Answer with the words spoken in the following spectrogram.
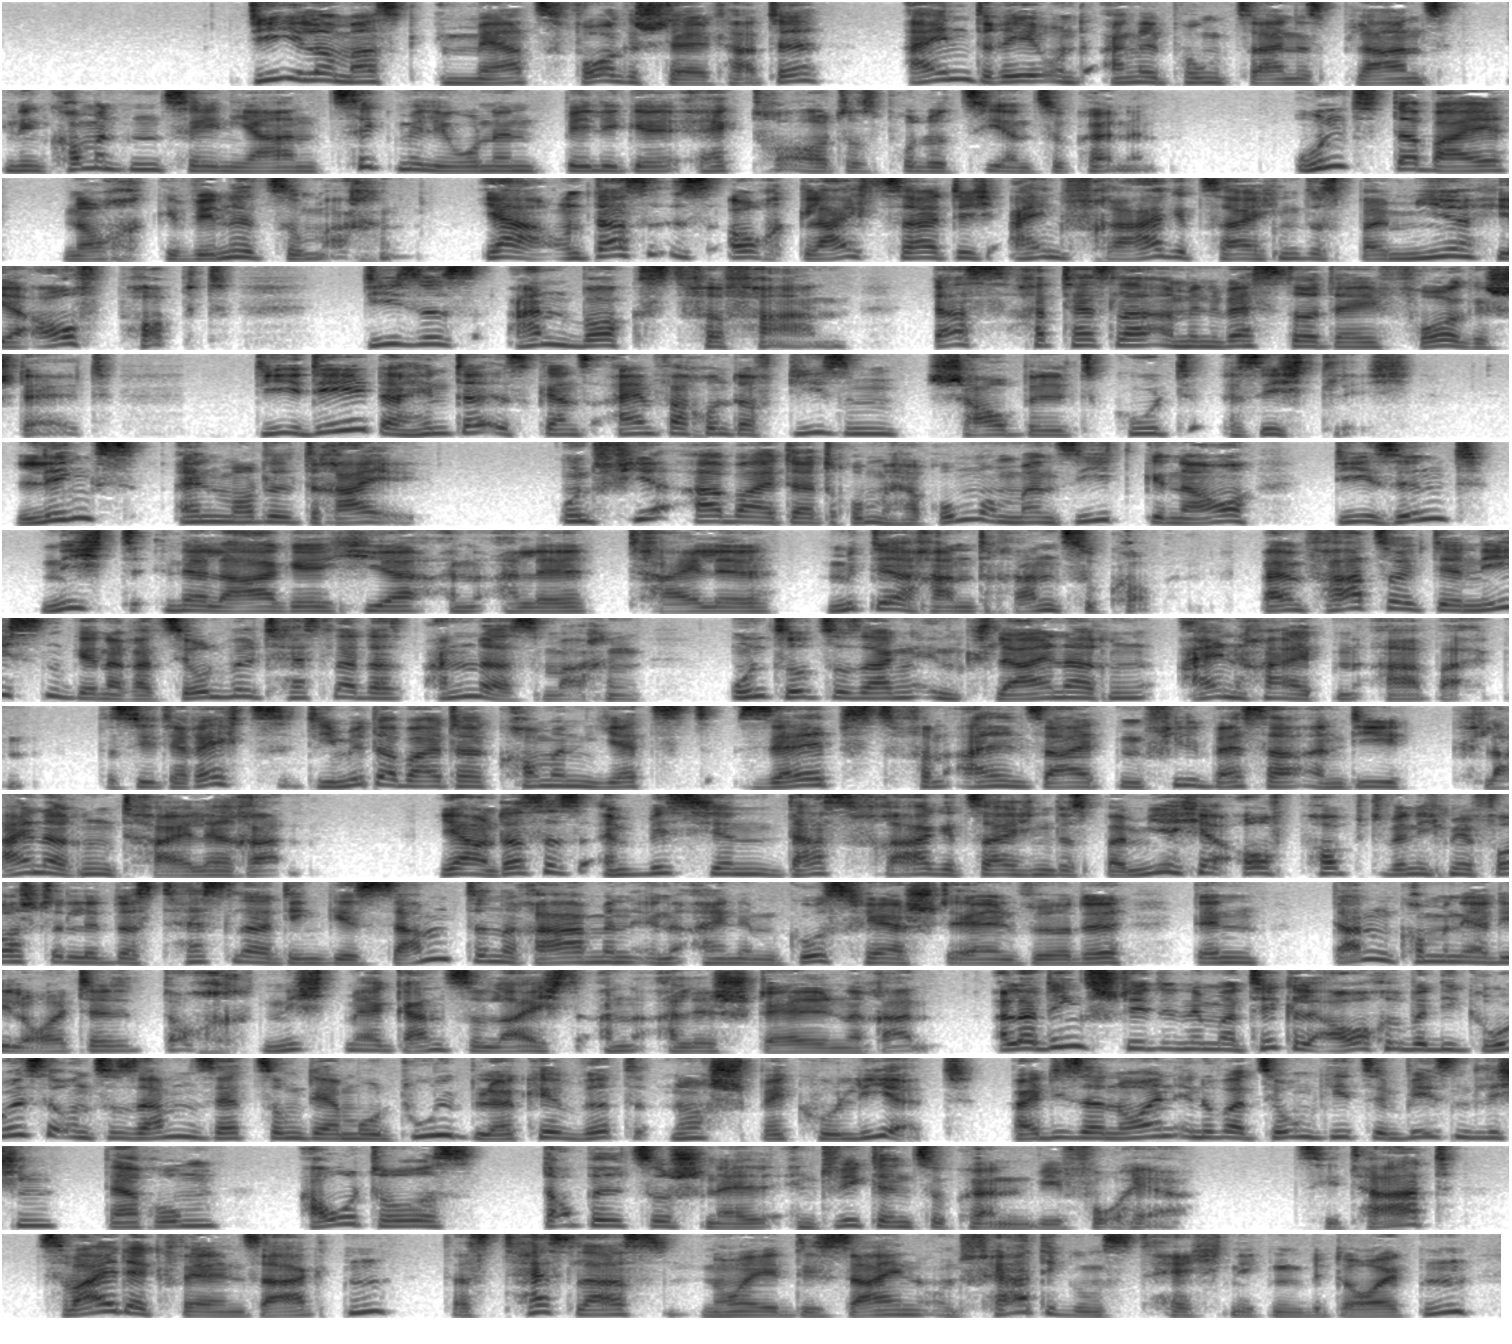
die Elon Musk im März vorgestellt hatte, ein Dreh- und Angelpunkt seines Plans, in den kommenden zehn Jahren zig Millionen billige Elektroautos produzieren zu können. und dabei noch Gewinne zu machen. Ja, und das ist auch gleichzeitig ein Fragezeichen, das bei mir hier aufpoppt. Dieses Unboxed-Verfahren, das hat Tesla am Investor Day vorgestellt. Die Idee dahinter ist ganz einfach und auf diesem Schaubild gut ersichtlich. Links ein Model 3 und vier Arbeiter drumherum und man sieht genau, die sind nicht in der Lage, hier an alle Teile mit der Hand ranzukommen. Beim Fahrzeug der nächsten Generation will Tesla das anders machen und sozusagen in kleineren Einheiten arbeiten. Das seht ihr rechts. Die Mitarbeiter kommen jetzt selbst von allen Seiten viel besser an die kleineren Teile ran. Ja, und das ist ein bisschen das Fragezeichen, das bei mir hier aufpoppt, wenn ich mir vorstelle, dass Tesla den gesamten Rahmen in einem Guss herstellen würde, denn dann kommen ja die Leute doch nicht mehr ganz so leicht an alle Stellen ran. Allerdings steht in dem Artikel auch, über die Größe und Zusammensetzung der Modulblöcke wird noch spekuliert. Bei dieser neuen Innovation geht es im Wesentlichen darum, Autos doppelt so schnell entwickeln zu können wie vorher. Zitat Zwei der Quellen sagten, dass Teslas neue Design- und Fertigungstechniken bedeuten,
